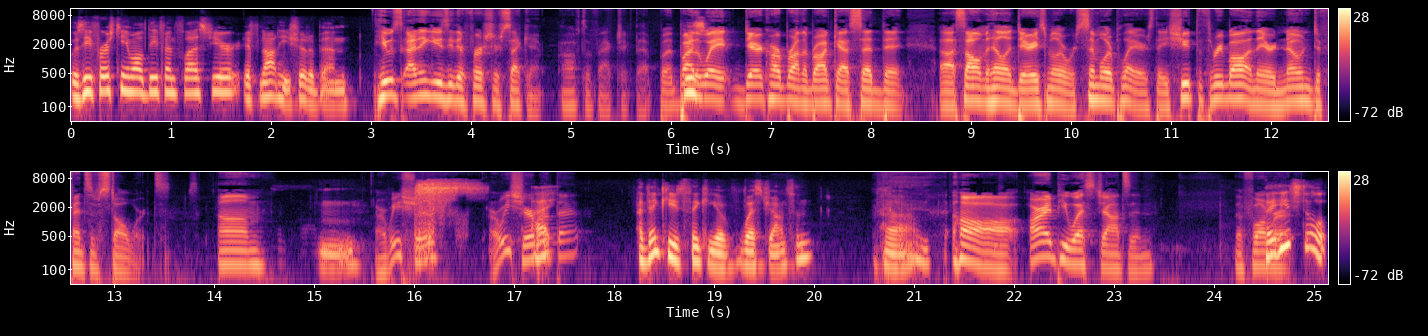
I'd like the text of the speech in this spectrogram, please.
was he first team all defense last year? If not, he should have been. he was. I think he was either first or second. I'll have to fact check that. But by He's- the way, Derek Harper on the broadcast said that uh, Solomon Hill and Darius Miller were similar players. They shoot the three ball and they are known defensive stalwarts. Um, Mm. are we sure? Are we sure about that? I think he's thinking of Wes Johnson. Um, Oh, R.I.P. Wes Johnson, the former. hey, he's still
